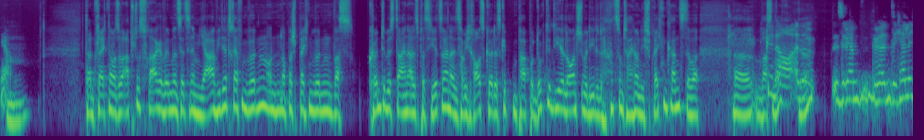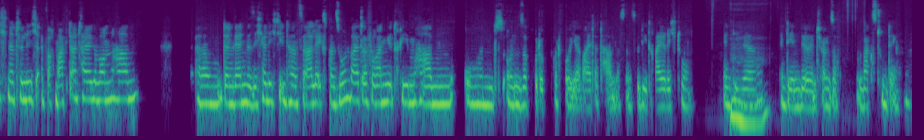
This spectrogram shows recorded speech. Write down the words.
Ja. Mhm. Dann vielleicht noch so Abschlussfrage, wenn wir uns jetzt in einem Jahr wieder treffen würden und noch besprechen würden, was könnte bis dahin alles passiert sein? Also jetzt habe ich rausgehört, es gibt ein paar Produkte, die ihr launcht, über die du zum Teil noch nicht sprechen kannst, aber äh, was genau, noch? also ja? wir, haben, wir werden sicherlich natürlich einfach Marktanteil gewonnen haben. Ähm, dann werden wir sicherlich die internationale Expansion weiter vorangetrieben haben und unser Produktportfolio erweitert haben. Das sind so die drei Richtungen in, die mhm. wir, in denen wir in Terms of Wachstum denken.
